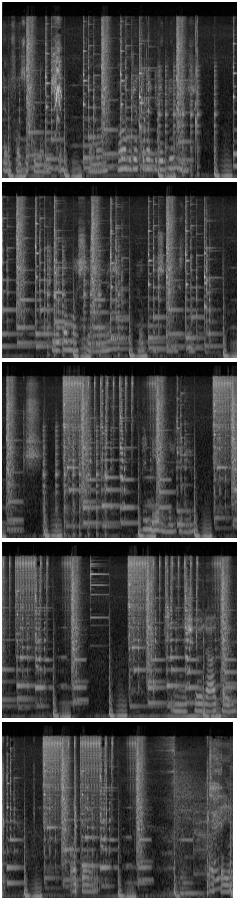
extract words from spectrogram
Tane fazla kullanmışım. Tamam. Aa buraya kadar gidebiliyor muyuz? Buradan başlayabiliyor muyuz? Yok başlayamayız. Niye bunları deniyorum? Şimdi şöyle atayım. Atayım. Atayım.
